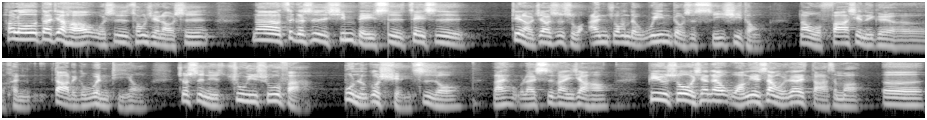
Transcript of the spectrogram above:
Hello，大家好，我是冲贤老师。那这个是新北市这次电脑教室所安装的 Windows 十一系统。那我发现了一个、很大的一个问题哦，就是你注音输入法不能够选字哦。来，我来示范一下哈、譬如说，我现在网页上我在打什么？呃，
